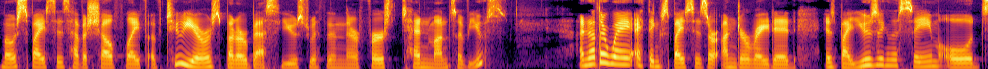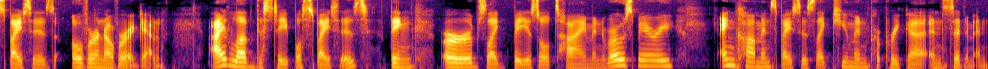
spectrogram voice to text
most spices have a shelf life of two years but are best used within their first 10 months of use. Another way I think spices are underrated is by using the same old spices over and over again. I love the staple spices, think herbs like basil, thyme, and rosemary, and common spices like cumin, paprika, and cinnamon.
